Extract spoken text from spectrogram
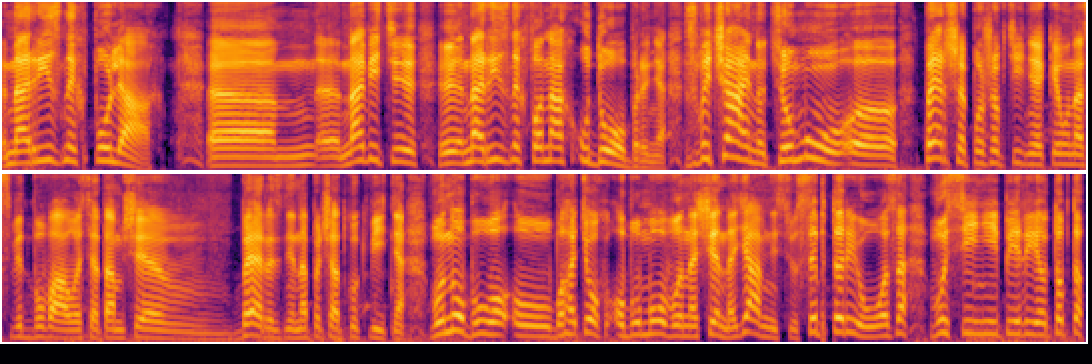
на різних полях. Е, е, навіть е, на різних фонах удобрення. Звичайно, цьому е, перше пожовтіння, яке у нас відбувалося там ще в березні, на початку квітня, воно було у багатьох обумовлено ще наявністю септоріоза в осінній період. Тобто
